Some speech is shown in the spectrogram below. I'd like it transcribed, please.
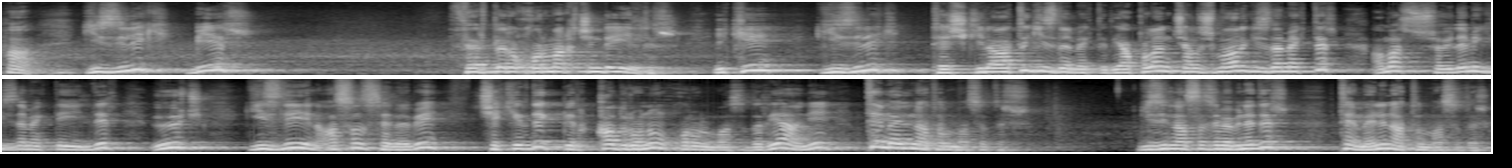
Ha gizlilik bir fertleri korumak için değildir. İki gizlilik teşkilatı gizlemektir. Yapılan çalışmaları gizlemektir ama söylemi gizlemek değildir. Üç gizliğin asıl sebebi çekirdek bir kadronun kurulmasıdır. Yani temelin atılmasıdır. Gizliliğin asıl sebebi nedir? Temelin atılmasıdır.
